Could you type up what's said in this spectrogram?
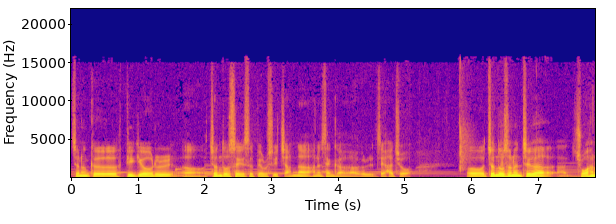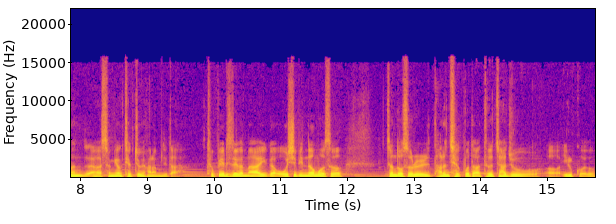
저는 그 비결을 어, 전도서에서 배울 수 있지 않나 하는 생각을 이제 하죠. 어, 전도서는 제가 좋아하는 아, 성경책 중에 하나입니다. 특별히 제가 나이가 50이 넘어서 전도서를 다른 책보다 더 자주 어, 읽고요.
